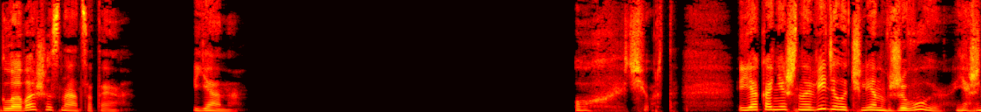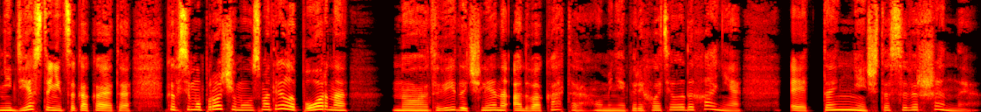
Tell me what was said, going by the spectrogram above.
Глава 16. Яна. Ох, черт. Я, конечно, видела член вживую. Я же не девственница какая-то. Ко всему прочему, смотрела порно. Но от вида члена адвоката у меня перехватило дыхание. Это нечто совершенное.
